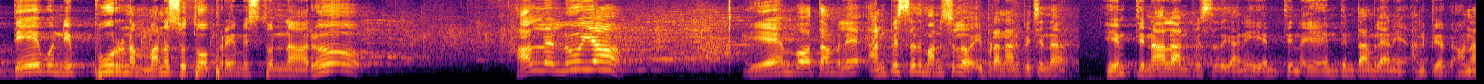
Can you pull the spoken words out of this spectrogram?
దేవుని పూర్ణ మనసుతో ప్రేమిస్తున్నారు. హల్లెలూయా! ఏం పోతాంలే? అనిపిస్తుంది మనసులో. ఇప్పుడన్నా అనిపించిందా? ఏం తినాలా అనిపిస్తుంది కానీ ఏం తిన ఏం తింటాంలే అని అనిపించదు అవునా?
